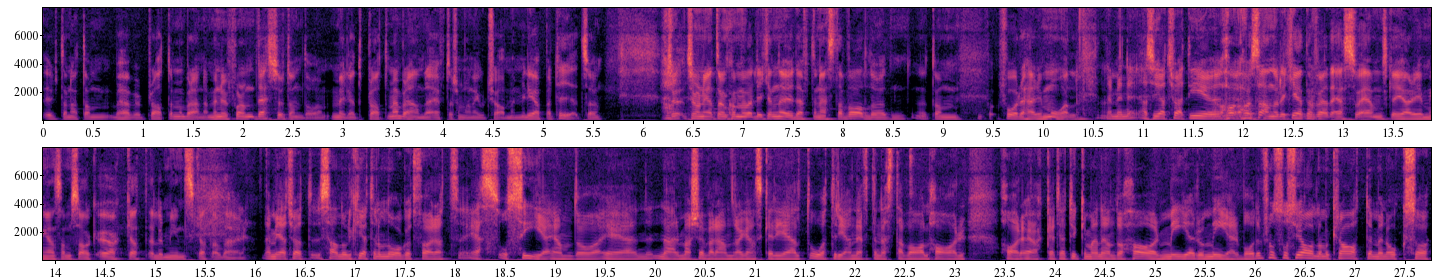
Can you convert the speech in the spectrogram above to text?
utan att de behöver prata med varandra. Men nu får de dessutom då möjlighet att prata med varandra eftersom man har gjort sig av med Miljöpartiet. Så, tror, tror ni att de kommer vara lika nöjda efter nästa val då? Att de får det här i mål? Nej, men, alltså, jag tror att det är har, har sannolikheten för att S och M ska göra gemensam sak ökat eller minskat av det här? Nej, men jag tror att sannolikheten om något för att S och C ändå är, närmar sig varandra ganska rejält återigen efter nästa val har, har ökat. Jag tycker man ändå hör mer och mer både från socialdemokrater men också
